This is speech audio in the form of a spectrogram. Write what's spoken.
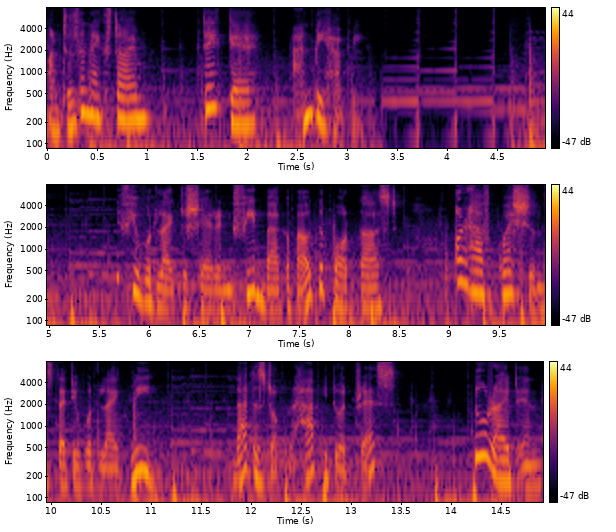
Until the next time, take care and be happy. If you would like to share any feedback about the podcast or have questions that you would like me, that is Dr. Happy to address, do write in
